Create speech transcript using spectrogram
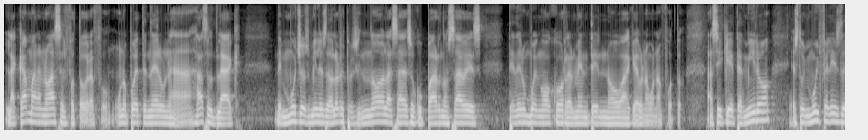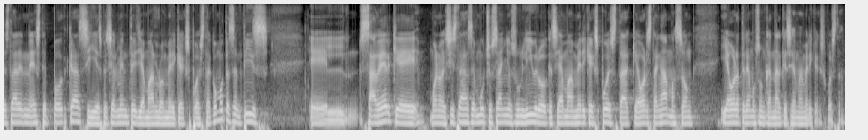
la cámara no hace el fotógrafo. Uno puede tener una Hasselblad de muchos miles de dólares, pero si no la sabes ocupar, no sabes tener un buen ojo, realmente no va a quedar una buena foto. Así que te admiro, estoy muy feliz de estar en este podcast y especialmente llamarlo América Expuesta. ¿Cómo te sentís? el saber que, bueno, existe hace muchos años un libro que se llama América Expuesta, que ahora está en Amazon, y ahora tenemos un canal que se llama América Expuesta.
